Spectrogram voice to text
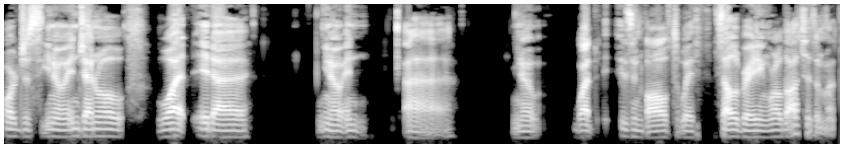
or just you know, in general, what it, uh, you know, and uh, you know, what is involved with celebrating World Autism Month.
